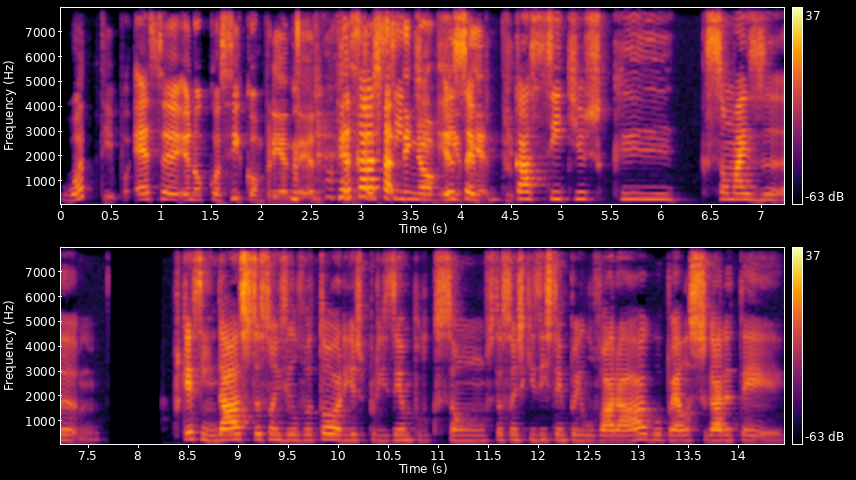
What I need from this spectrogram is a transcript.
What? Tipo, essa eu não consigo compreender. Porque essa há sítios, eu sei, é porque há sítios que, que são mais. ah, porque assim, dá as estações elevatórias, por exemplo, que são estações que existem para elevar a água, para ela chegar até,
